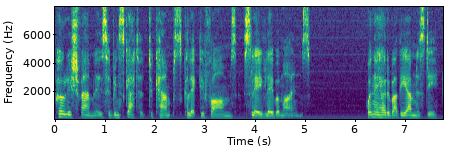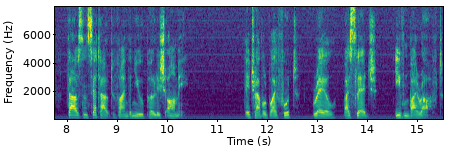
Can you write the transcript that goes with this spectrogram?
Polish families had been scattered to camps, collective farms, slave labor mines. When they heard about the amnesty, thousands set out to find the new Polish army. They traveled by foot, rail, by sledge, even by raft.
